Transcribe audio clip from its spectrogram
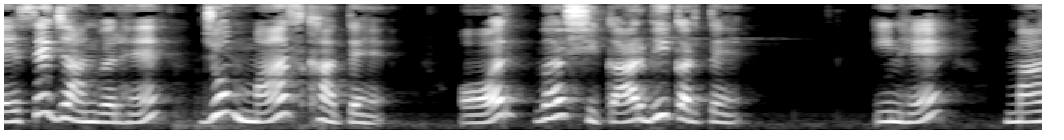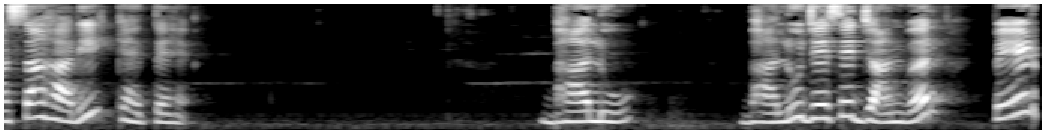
ऐसे जानवर हैं जो मांस खाते हैं और वह शिकार भी करते हैं। इन्हें मांसाहारी कहते हैं। भालू। भालू जैसे जानवर पेड़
